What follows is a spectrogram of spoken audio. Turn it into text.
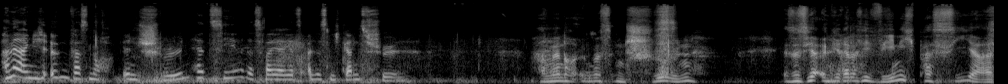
Haben wir eigentlich irgendwas noch in schön, Zier? Das war ja jetzt alles nicht ganz schön. Haben wir noch irgendwas in schön? Es ist ja irgendwie relativ wenig passiert.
